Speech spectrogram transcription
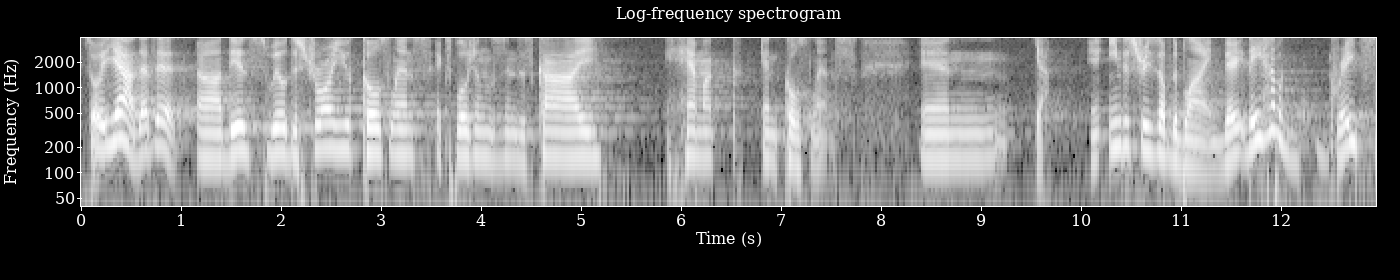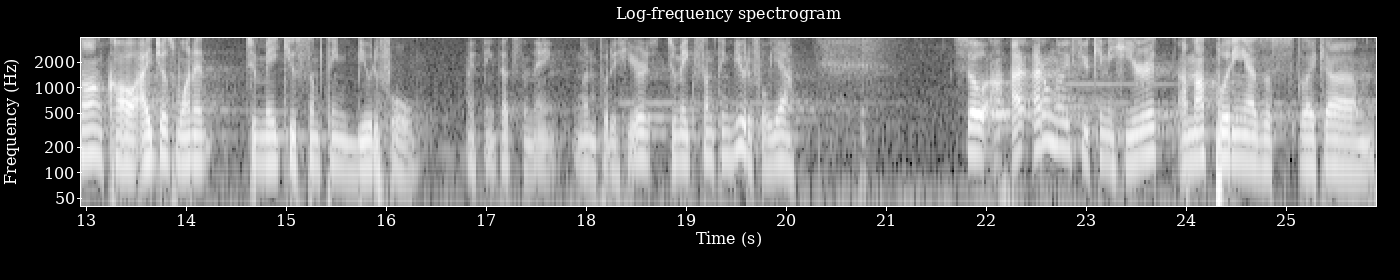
So yeah, that's it. Uh, this will destroy you. Coastlands, explosions in the sky, hammock, and coastlands, and yeah, industries of the blind. They they have a great song called "I Just Wanted to Make You Something Beautiful." I think that's the name. I'm gonna put it here to make something beautiful. Yeah. So I, I don't know if you can hear it. I'm not putting as a like um,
